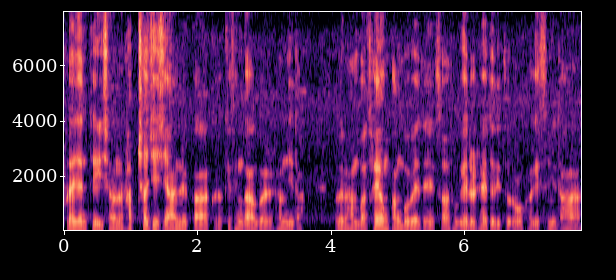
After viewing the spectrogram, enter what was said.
프레젠테이션은 합쳐지지 않을까 그렇게 생각을 합니다. 그러면 한번 사용 방법에 대해서 소개를 해드리도록 하겠습니다.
